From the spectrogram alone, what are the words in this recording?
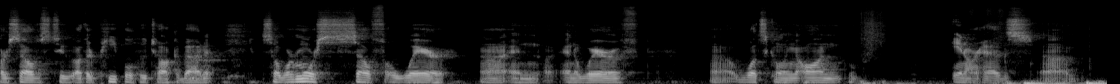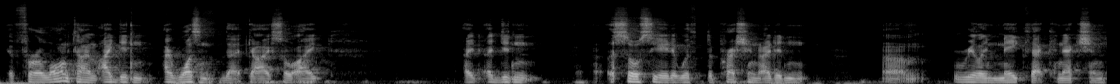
ourselves to other people who talk about it. So we're more self aware uh, and and aware of uh, what's going on in our heads. Um, for a long time, I didn't. I wasn't that guy. So I I, I didn't associate it with depression. I didn't um, really make that connection,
